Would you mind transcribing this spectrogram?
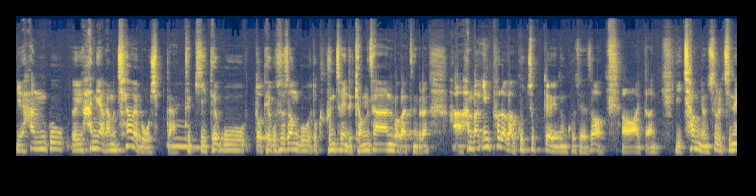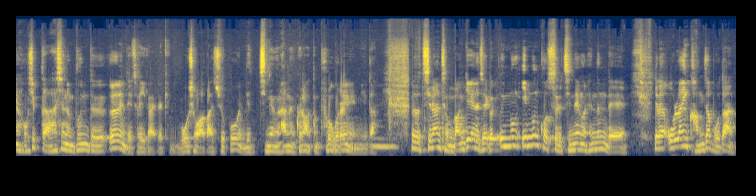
이 한국의 한의학 한번 체험해 보고 싶다. 음. 특히 대구 또 대구 수성구 또 그 근처에 이제 경산과 같은 그런 아, 한방 인프라가 구축되어 있는 곳에서 어, 어떤 이 체험 연수를 진행하고 싶다 하시는 분들을 이제 저희가 이렇게 모셔와 가지고 이제 진행을 하는 그런 어떤 프로그램 입니다. 음. 그래서 지난 전반기에는 저희가 입문, 입문 코스를 진행을 했는데 이런 온라인 강좌보단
